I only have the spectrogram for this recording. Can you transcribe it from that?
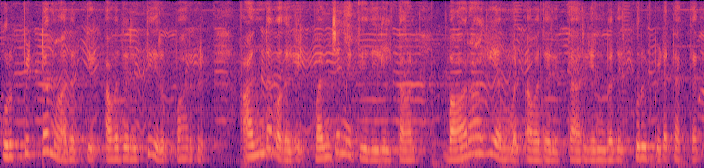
குறிப்பிட்ட மாதத்தில் அவதரித்து இருப்பார்கள். அந்த வகையில் பஞ்சமி திதியில் தான் வாராகி அம்மன் அவதரித்தார் என்பது குறிப்பிடத்தக்கது.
